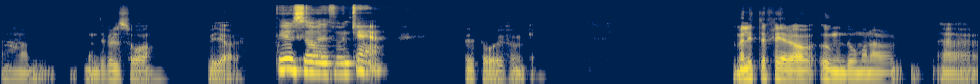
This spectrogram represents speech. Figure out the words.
Ehm, men det är väl så vi gör. Det är så vi funkar. Ja. Det är så vi funkar. Men lite fler av ungdomarna eh,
